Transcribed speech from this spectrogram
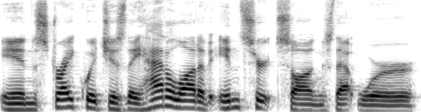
In Strike Witches, they had a lot of insert songs that were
